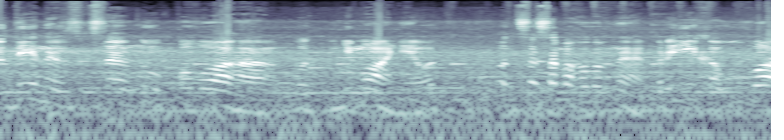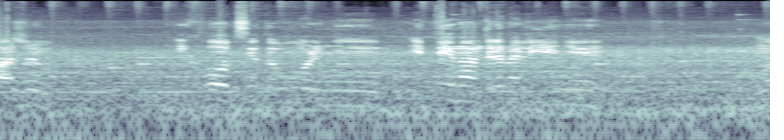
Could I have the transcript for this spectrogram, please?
людини це ну, повага, от, внимання. От, от це саме головне. Приїхав, уважив, і хлопці довольні, і ти на адреналіні. Ну,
